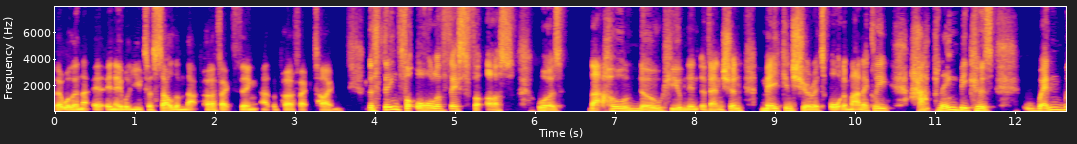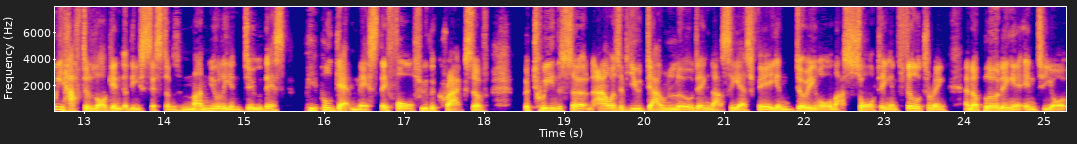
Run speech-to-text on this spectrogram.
that will en- enable you to sell them that perfect thing at the perfect time. The thing for all of this for us was that whole no human intervention, making sure it's automatically happening. Because when we have to log into these systems manually and do this, people get missed. They fall through the cracks of between the certain hours of you downloading that CSV and doing all that sorting and filtering and uploading it into your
